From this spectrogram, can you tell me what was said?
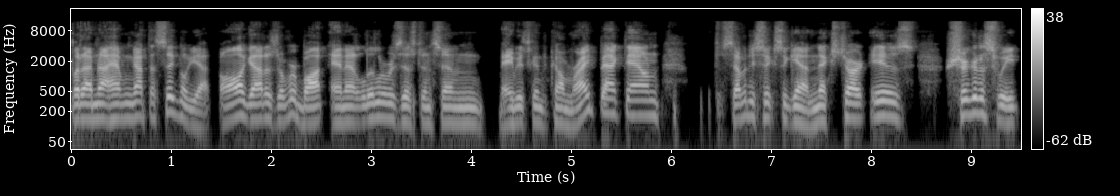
But i'm not I haven't got the signal yet. All i got is overbought and at a little resistance and maybe it's going to come right back down to 76 again. Next chart is sugar to sweet.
